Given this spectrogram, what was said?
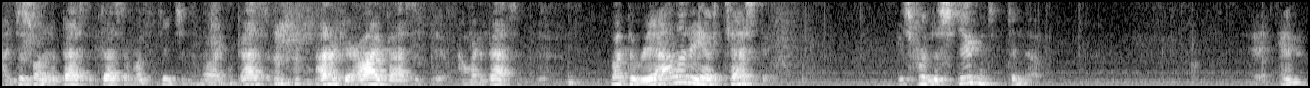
I just wanted to pass the test. I want the teacher to know I can pass it. I don't care how I pass it, I'm going to pass it. But the reality of testing is for the student to know. And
